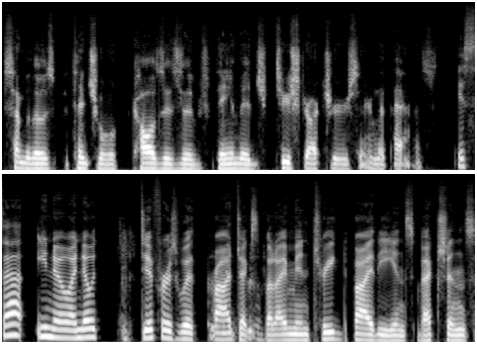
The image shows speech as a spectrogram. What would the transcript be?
some of those potential causes of damage to structures in the past. Is that, you know, I know it differs with projects, mm-hmm. but I'm intrigued by the inspections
